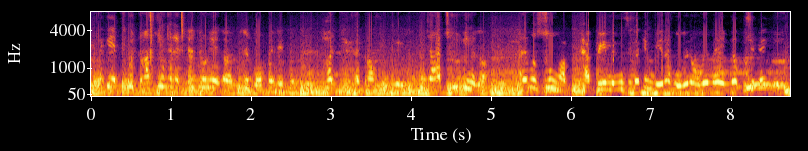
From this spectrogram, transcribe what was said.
ਮੈਂ ਕਿ ਇੱਥੇ ਕੋਈ ਕਾਸਟਿੰਗ ਡਾਇਰੈਕਟਰ ਕਿਉਂ ਨਹੀਂ ਹੈਗਾ ਤੁਸੀਂ ਬੰਬੇ ਦੇਖੋ ਹਰ ਚੀਜ਼ ਦਾ ਕਾਸਟਿੰਗ ਪੰਜਾਬ 'ਚ ਕਿਉਂ ਨਹੀਂ ਹੈਗਾ ਆਈ ਵਾਸ ਸੋ ਹੈਪੀ ਮੈਨੂੰ ਸੀਗਾ ਕਿ ਮੇਰਾ ਹੋਵੇ ਨਾ ਹੋਵੇ ਮੈਂ ਇੰਨਾ ਖੁਸ਼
